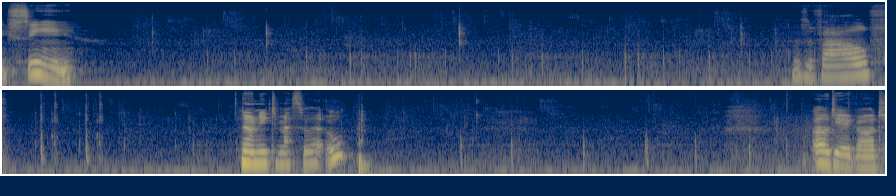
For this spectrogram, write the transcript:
I see. There's a valve. No need to mess with it. Oh. Oh dear God.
